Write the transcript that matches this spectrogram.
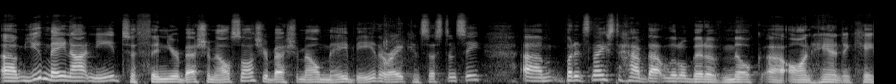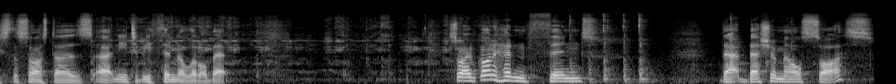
Um, you may not need to thin your bechamel sauce. Your bechamel may be the right consistency, um, but it's nice to have that little bit of milk uh, on hand in case the sauce does uh, need to be thinned a little bit. So I've gone ahead and thinned that bechamel sauce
